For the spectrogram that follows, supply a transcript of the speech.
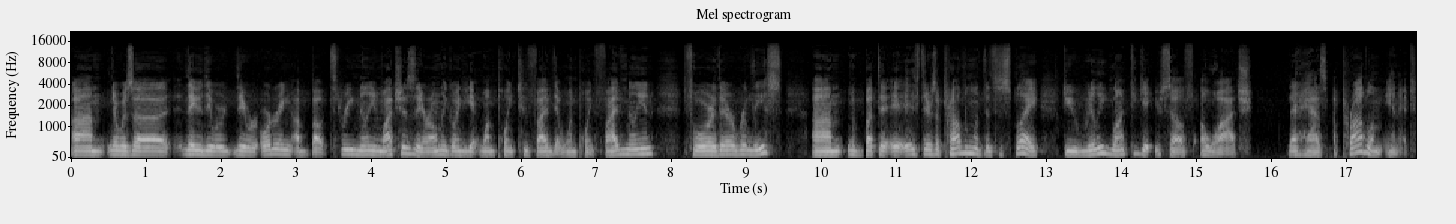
Um, there was a they they were they were ordering about three million watches. They are only going to get 1.25 to 1.5 million for their release. Um, but the, if there's a problem with the display, do you really want to get yourself a watch that has a problem in it?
